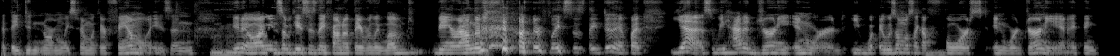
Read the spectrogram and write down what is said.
that they didn't normally spend with their families. And, you hmm know, I mean, in some cases they found out they really loved being around them. In other places they didn't. But yes, we had a journey inward. It was almost like a hmm forced inward journey. And I think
